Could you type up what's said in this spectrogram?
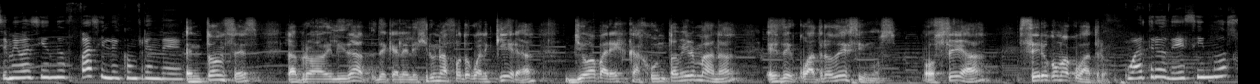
Se me va haciendo fácil de comprender. Entonces, la probabilidad de que al elegir una foto cualquiera yo aparezca junto a mi hermana es de 4 décimos. O sea, 0,4. ¿4 décimos?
